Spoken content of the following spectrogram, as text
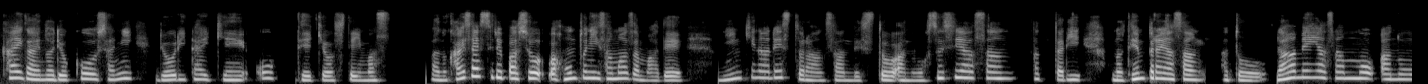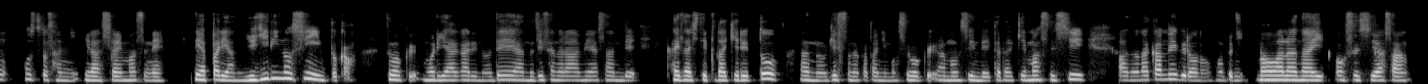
海外の旅行者に料理体験を提供しています。あの、開催する場所は本当に様々で、人気なレストランさんですと、あの、お寿司屋さんだったり、あの、天ぷら屋さん、あと、ラーメン屋さんも、あの、ホストさんにいらっしゃいますね。で、やっぱり、あの、湯切りのシーンとか、すごく盛り上がるので、あの、実際のラーメン屋さんで開催していただけると、あの、ゲストの方にもすごく楽しんでいただけますし、あの、中目黒の本当に回らないお寿司屋さん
